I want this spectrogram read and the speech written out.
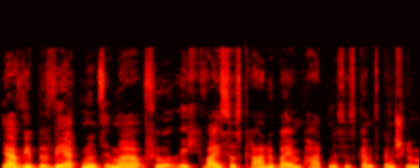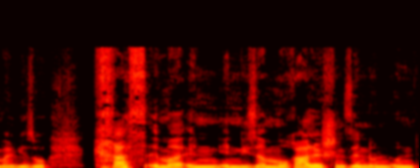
Ja, wir bewerten uns immer für, ich weiß das gerade bei Empathen, das ist ganz, ganz schlimm, weil wir so krass immer in, in dieser moralischen sind und, und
